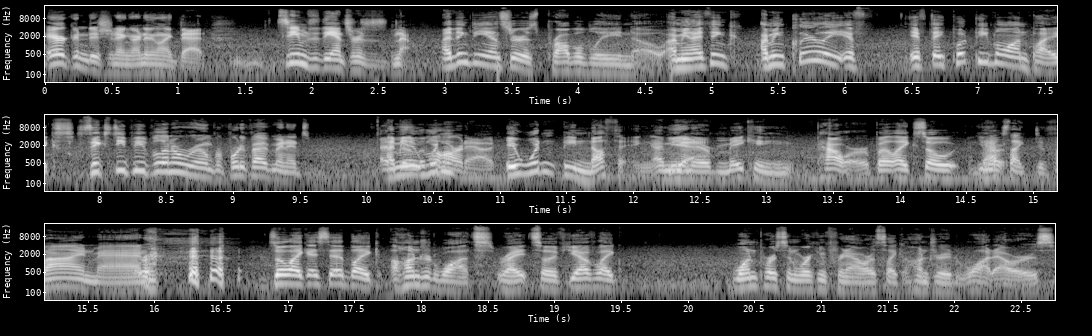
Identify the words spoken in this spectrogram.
air conditioning or anything like that? It seems that the answer is no. I think the answer is probably no. I mean, I think. I mean, clearly, if if they put people on bikes, Sixty people in a room for forty-five minutes. I mean, it wouldn't. hard out. It wouldn't be nothing. I mean, Yeah. they're making power, but like so. That's know, like divine, man. so like I said, like 100 watts, right? So if you have like one person working for an hour, it's like 100 watt hours,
